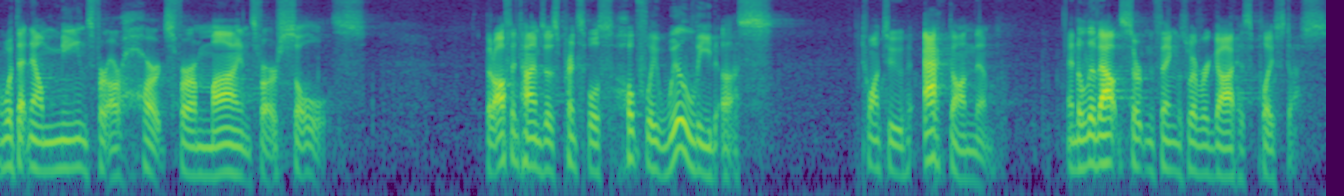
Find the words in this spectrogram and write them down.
and what that now means for our hearts, for our minds, for our souls. But oftentimes, those principles hopefully will lead us to want to act on them and to live out certain things wherever God has placed us.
